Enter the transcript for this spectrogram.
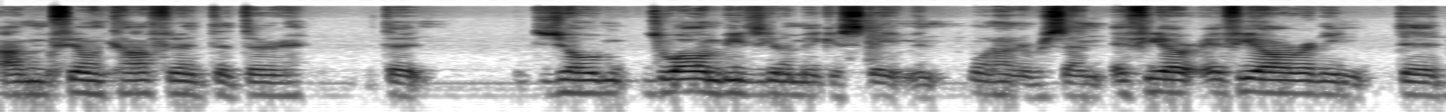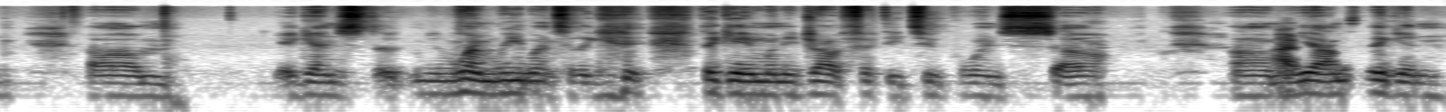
I'm feeling confident that they're that Joe Joel Embiid is going to make a statement, one hundred percent. If he if he already did. Um, against when we went to the the game when he dropped 52 points. So, um, I, yeah, I'm thinking,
